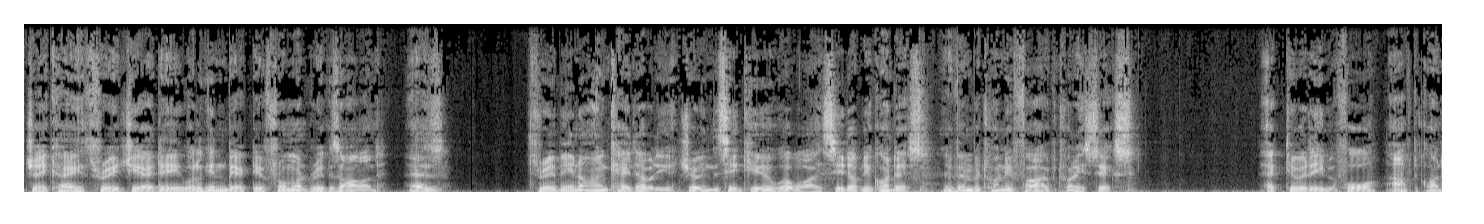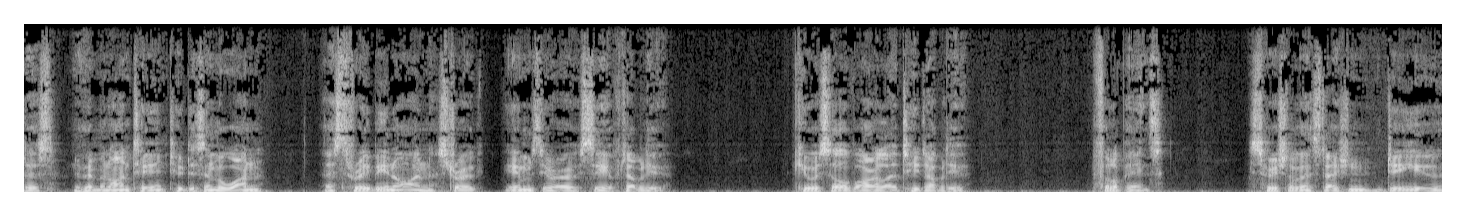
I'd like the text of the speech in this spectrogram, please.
JK3GAD will again be active from Rodrigues Island as 3B9KW during the CQ Worldwide CW contest, November 25 26. Activity before after contest, November 19 to December 1 as 3B9 stroke M0 CFW. QSL via LOTW. Philippines. Special event station DU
